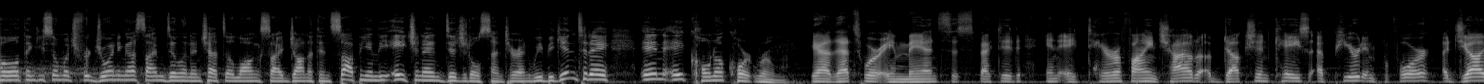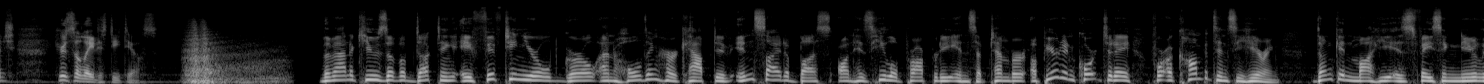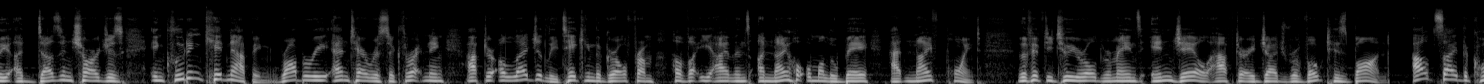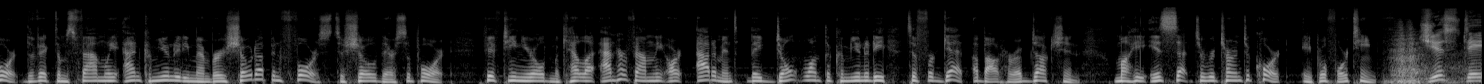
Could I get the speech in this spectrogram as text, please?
Nicole. Thank you so much for joining us. I'm Dylan Ancheta alongside Jonathan Saupe in the H&N Digital Center, and we begin today in a Kona courtroom. Yeah, that's where a man suspected in a terrifying child abduction case appeared in before a judge. Here's the latest details. The man accused of abducting a 15 year old girl and holding her captive inside a bus on his Hilo property in September appeared in court today for a competency hearing. Duncan Mahi is facing nearly a dozen charges, including kidnapping, robbery, and terroristic threatening, after allegedly taking the girl from Hawaii Island's Anaeho'omalu Bay at knife point. The 52 year old remains in jail after a judge revoked his bond. Outside the court, the victim's family and community members showed up in force to show their support. 15 year old Michaela and her family are adamant they don't want the community to forget about her abduction. Mahi is set to return to court April 14th. Just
